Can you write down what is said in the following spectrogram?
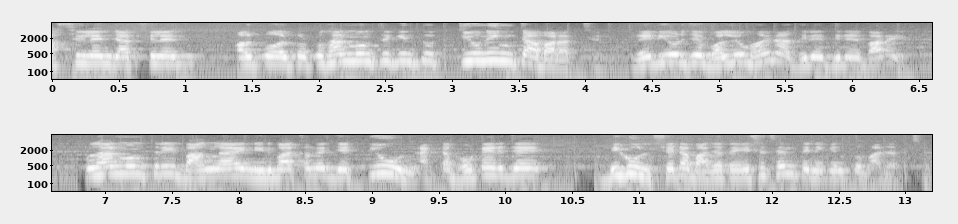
আসছিলেন, যাচ্ছিলেন অল্প অল্প প্রধানমন্ত্রী কিন্তু টিউনিংটা বাড়াচ্ছেন। রেডিওর যে ভলিউম হয় না, ধীরে ধীরে বাড়ে। প্রধানমন্ত্রী বাংলায় নির্বাচনের যে টিউন, একটা ভোটের যে বিগুল, সেটা বাজাতে এসেছেন, তিনি কিন্তু বাজাচ্ছেন।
